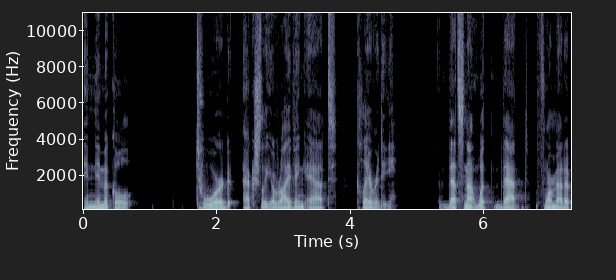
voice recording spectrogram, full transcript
inimical toward actually arriving at clarity. That's not what that format of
